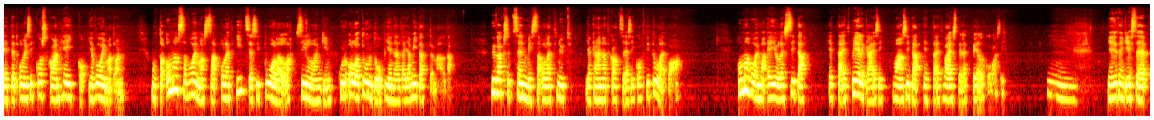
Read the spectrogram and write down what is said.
että et olisi koskaan heikko ja voimaton, mutta omassa voimassa olet itsesi puolella silloinkin, kun olo tuntuu pieneltä ja mitättömältä. Hyväksyt sen, missä olet nyt ja käännät katseesi kohti tulevaa. Oma voima ei ole sitä, että et pelkäisi, vaan sitä, että et väistele pelkoasi. Hmm. Ja jotenkin se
